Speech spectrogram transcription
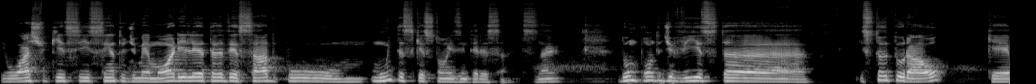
eu acho que esse centro de memória ele é atravessado por muitas questões interessantes, né? De um ponto de vista estrutural, que é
